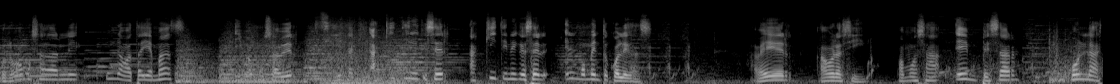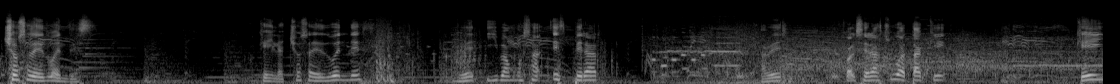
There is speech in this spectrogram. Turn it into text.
Bueno, vamos a darle una batalla más y vamos a ver si aquí. Aquí tiene que ser, aquí tiene que ser el momento, colegas. A ver, ahora sí. Vamos a empezar con la choza de duendes. Ok, la choza de duendes. A ver, y vamos a esperar. A ver, cuál será su ataque. Ok,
